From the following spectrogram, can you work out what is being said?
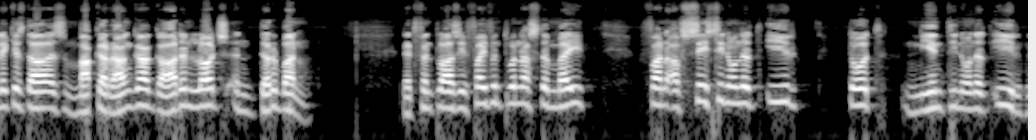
Plekjes daar is Makaranga Garden Lodge in Durban. Dit vind plaas die 25ste mei vanaf 1600 uur tot 1900 uur.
